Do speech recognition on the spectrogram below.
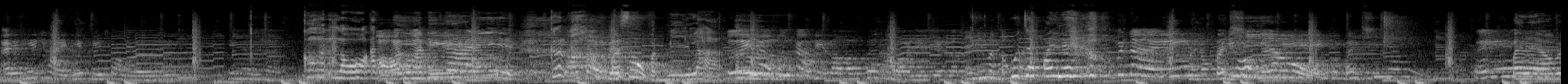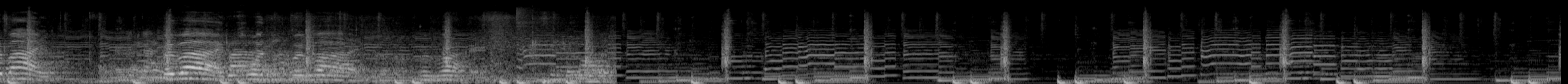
ไอ้ที่ถ่ายที่ฟีสองเลย ก็รออันนี้ไง ก็รอมาสอบวันนี้ล่ะเอ้ยเดี๋ยวเพิ่งกลับดีรอเพื่อนรอเยอะๆแล้วไอ้นี่มันต้องกูจะไปแล้ว ไปไหนไปเที่ยว ไปเที่ยวเฮ้ยไปแล้วบายบายบายบายทุกคนบายบายบายบาย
